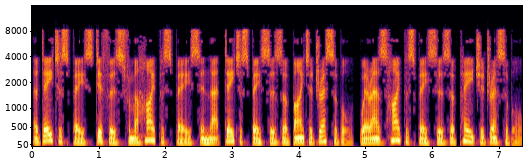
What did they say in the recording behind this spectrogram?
A dataspace differs from a hyperspace in that dataspaces are byte addressable, whereas hyperspaces are page addressable.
